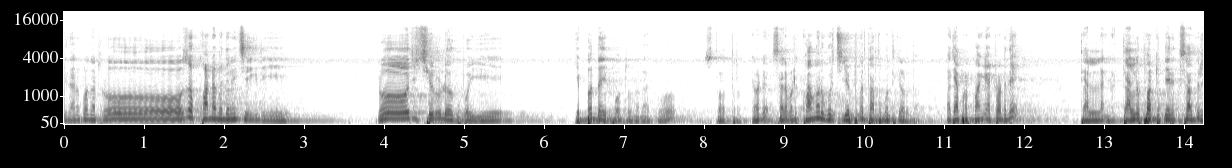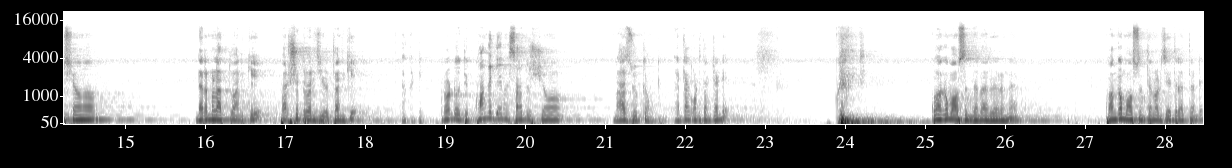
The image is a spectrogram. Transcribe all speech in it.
ఇది అనుకున్నట్టు రోజు కొండ మీద నుంచి ఎగిరి రోజు చెరువులోకి పోయి ఇబ్బంది అయిపోతుంది నాకు. స్తోత్రం. ఏమంటే సరే మరి కొంగను గురించి చెప్పుకొని తర్వాత ముందుకు వెళ్దాం. అది చెప్పండి కొంగ ఎటువంటిది తెల్లంగా. తెల్ల పంట దేనికి సాదృశ్యం? నిర్మలత్వానికి పరిశుద్ధమైన జీవితానికి రెండవది కొంగ దేనికి సాదృశ్యం నాజూగ్గా ఉంటుంది ఎట్లా ఉంటుందంటండి కొంగ మాంసం తిన్నారు ఎవరన్నా? కొంగ మాంసం తినడం చేతులు ఎత్తండి.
